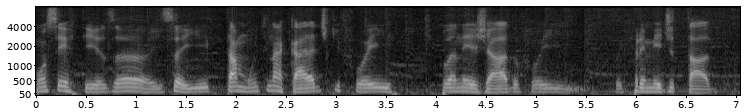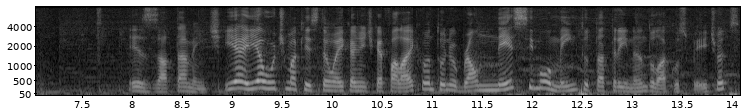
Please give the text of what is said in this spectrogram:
com certeza isso aí tá muito na cara de que foi planejado, foi, foi premeditado. Exatamente. E aí a última questão aí que a gente quer falar é que o Antônio Brown nesse momento tá treinando lá com os Patriots.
